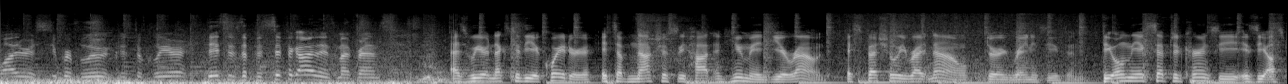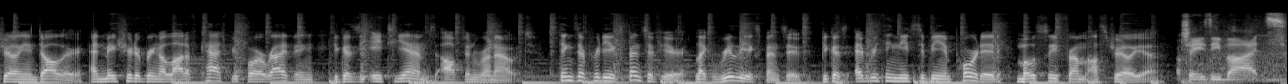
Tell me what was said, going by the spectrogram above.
Water is super blue and crystal clear. This is the Pacific Islands, my friends. As we are next to the equator, it's obnoxiously hot and humid year-round, especially right now during rainy season. The only accepted currency is the Australian dollar, and make sure to bring a lot of cash before arriving because the ATMs often run out. Things are pretty expensive here, like really expensive, because everything needs to be imported, mostly from Australia. Cheesy bites.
